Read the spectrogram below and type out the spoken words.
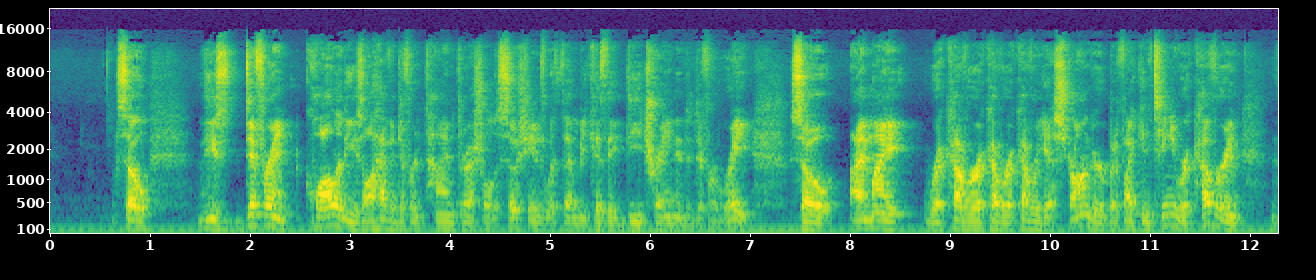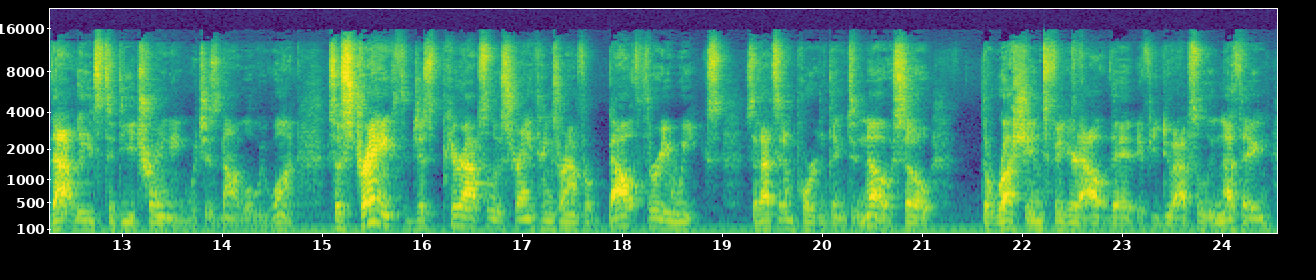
So these different qualities all have a different time threshold associated with them because they detrain at a different rate. So I might recover, recover, recover, get stronger, but if I continue recovering, that leads to detraining, which is not what we want. So strength, just pure absolute strength, hangs around for about three weeks. So that's an important thing to know. So the Russians figured out that if you do absolutely nothing,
